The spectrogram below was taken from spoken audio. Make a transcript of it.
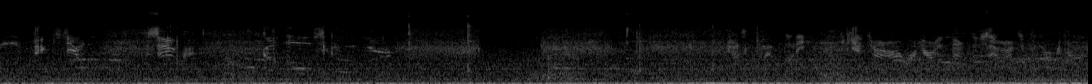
Oh, big steal. Zook. Goal score. Just quit, buddy. You can't turn it over in your offensive zone. It's goal every time.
